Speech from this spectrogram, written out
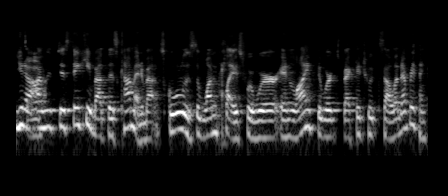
you know so, i was just thinking about this comment about school is the one place where we're in life that we're expected to excel at everything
